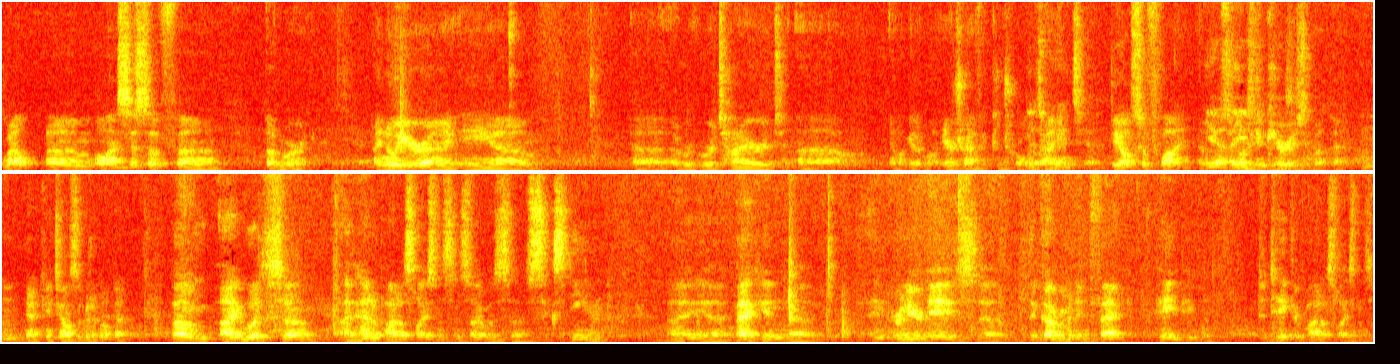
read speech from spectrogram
Well, um, I'll ask this of, uh, of Murray. I know you're a, a, um, uh, a re- retired, um, and I'll get it wrong, air traffic controller, That's right? right, yeah. Do you also fly? I Yeah, I used to, curious about that. Mhm. Yeah, can you tell us a bit about that? Um, I was, um, I've had a pilot's license since I was uh, 16. I, uh, back in, uh, in earlier days, uh, the government in fact paid people to take their pilot's license.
